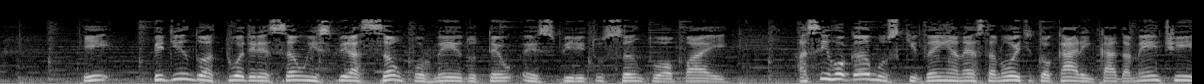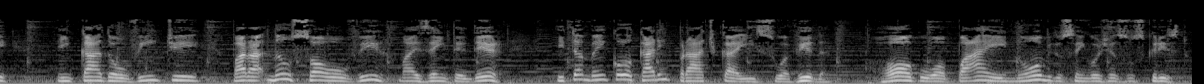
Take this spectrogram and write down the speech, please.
e pedindo a tua direção e inspiração por meio do teu Espírito Santo, ó Pai. Assim rogamos que venha nesta noite tocar em cada mente, em cada ouvinte, para não só ouvir, mas entender e também colocar em prática em sua vida. Rogo, ó Pai, em nome do Senhor Jesus Cristo,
